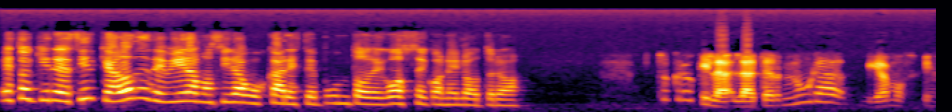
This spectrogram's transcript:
¿Esto quiere decir que a dónde debiéramos ir a buscar este punto de goce con el otro? Yo creo que la, la ternura, digamos, es,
